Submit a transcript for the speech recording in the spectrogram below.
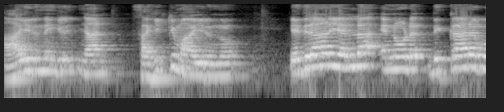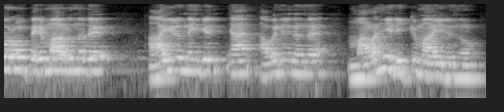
ആയിരുന്നെങ്കിൽ ഞാൻ സഹിക്കുമായിരുന്നു. എതിരാളിയല്ല എന്നോട് ധിക്കാരപൂർവം പെരുമാറുന്നത് ആയിരുന്നെങ്കിൽ ഞാൻ അവനിൽ നിന്ന് മറഞ്ഞിരിക്കുമായിരുന്നു.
